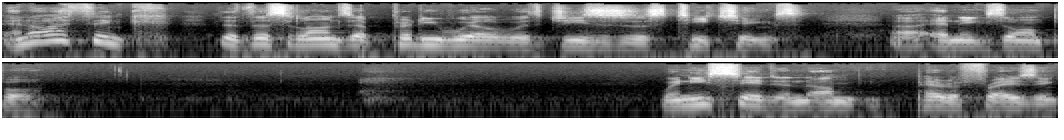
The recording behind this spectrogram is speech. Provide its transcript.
And I think that this lines up pretty well with Jesus' teachings. Uh, an example. When he said, and I'm paraphrasing,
